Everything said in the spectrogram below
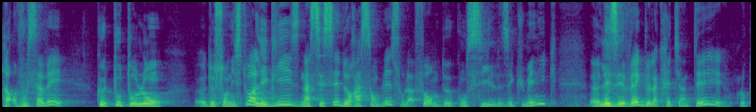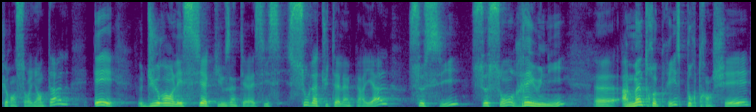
Alors vous savez que tout au long euh, de son histoire, l'Église n'a cessé de rassembler sous la forme de conciles écuméniques euh, les évêques de la chrétienté, en l'occurrence orientale, et durant les siècles qui nous intéressent ici, sous la tutelle impériale, ceux-ci se sont réunis euh, à maintes reprises pour trancher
